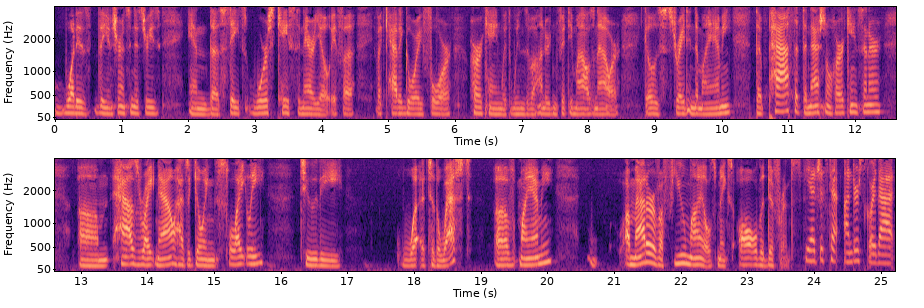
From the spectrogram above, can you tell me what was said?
what is the insurance industry's and the state's worst case scenario if a if a category 4 hurricane with winds of 150 miles an hour goes straight into Miami. The path that the National Hurricane Center um, has right now has it going slightly to the to the west of Miami a matter of a few miles makes all the difference. Yeah, just to underscore that,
